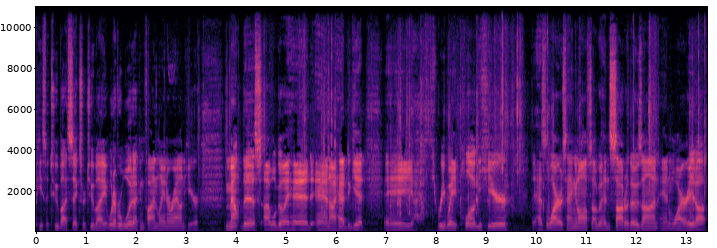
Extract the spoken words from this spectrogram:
piece of 2x6 or 2x8, whatever wood I can find laying around here mount this, I will go ahead and I had to get a three-way plug here that has the wires hanging off, so I'll go ahead and solder those on and wire it up.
